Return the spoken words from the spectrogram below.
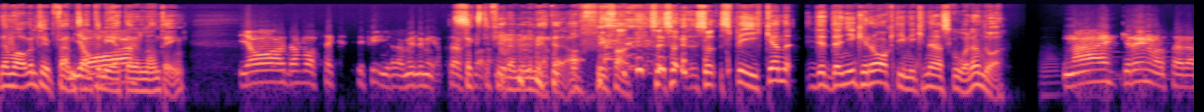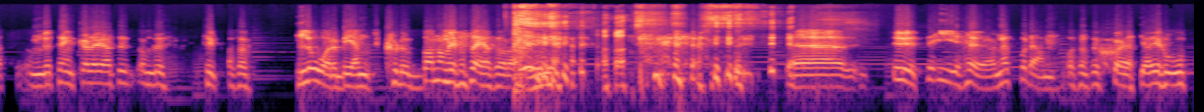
Den var väl typ 5 Ja. centimeter eller någonting. Ja, den var 64 millimeter. 64 millimeter. Åh Ja. fy fan. Så, så, så spiken, de- den gick rakt in i knäskålen då? Nej, grejen var så här att om du tänker dig att du, om du typ alltså lårbensklubban om vi får säga så då. eh, ute i hörnet på den och sen så sköt jag ihop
